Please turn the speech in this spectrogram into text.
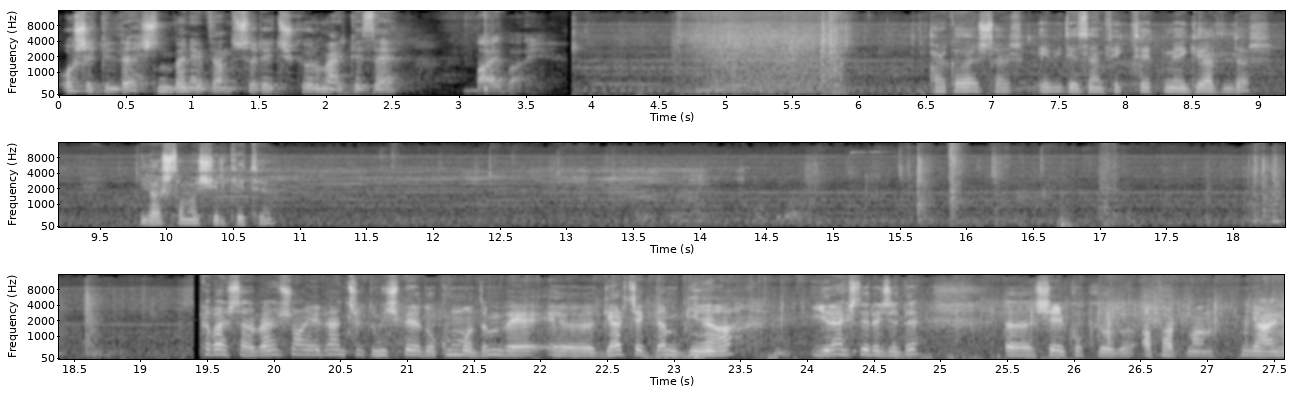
o şekilde. Şimdi ben evden dışarıya çıkıyorum herkese. Bay bay. Arkadaşlar evi dezenfekte etmeye geldiler. İlaçlama şirketi. Arkadaşlar ben şu an evden çıktım. Hiçbir yere dokunmadım ve e, gerçekten bina iğrenç derecede e, şey kokuyordu. Apartman yani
